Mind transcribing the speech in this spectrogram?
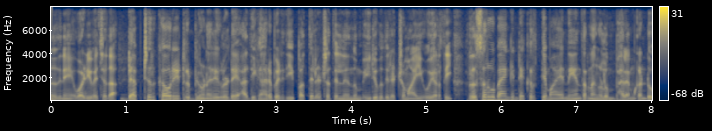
നിയന്ത്രിക്കുന്നതിനെ വഴിവെച്ചത്. ഡെപ്റ്റ് റിക്കവറി ട്രിബ്യൂണലുകളുടെ അധികാരപരിധി പത്ത് ലക്ഷത്തിൽ നിന്നും ഇരുപത് ലക്ഷമായി ഉയർത്തി. റിസർവ് ബാങ്കിന്റെ കൃത്യമായ നിയന്ത്രണങ്ങളും ഫലം കണ്ടു.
